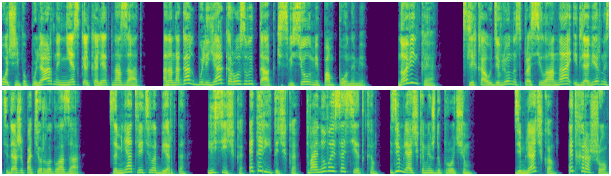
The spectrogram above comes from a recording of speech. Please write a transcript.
очень популярной несколько лет назад, а на ногах были ярко-розовые тапки с веселыми помпонами. «Новенькая?» – слегка удивленно спросила она и для верности даже потерла глаза. За меня ответила Берта. «Лисичка, это Риточка, твоя новая соседка, землячка, между прочим». «Землячка? Это хорошо»,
